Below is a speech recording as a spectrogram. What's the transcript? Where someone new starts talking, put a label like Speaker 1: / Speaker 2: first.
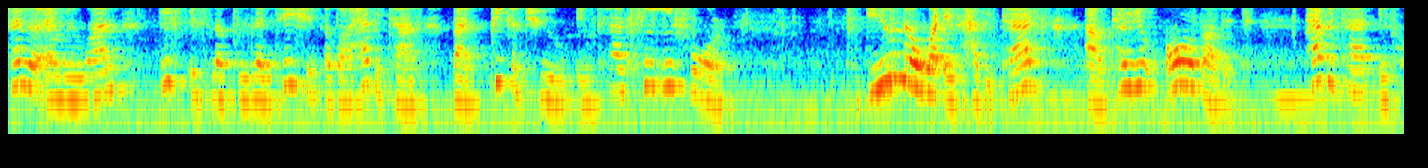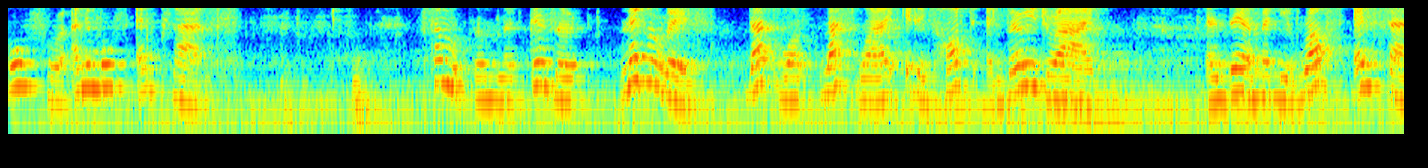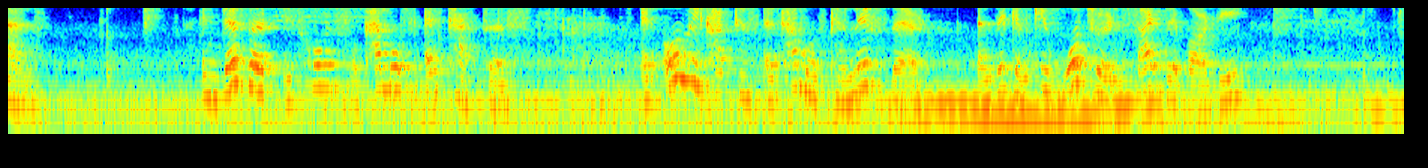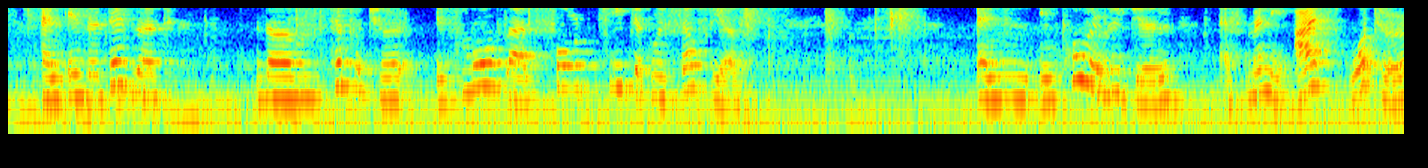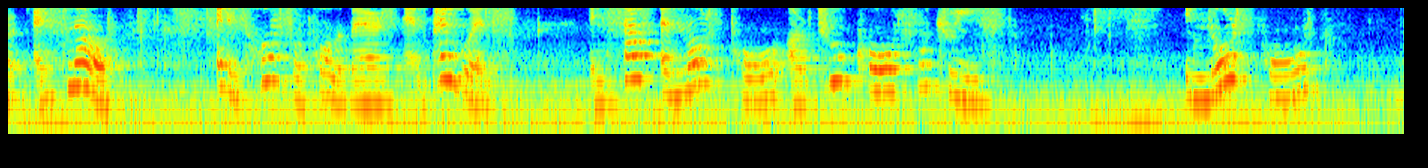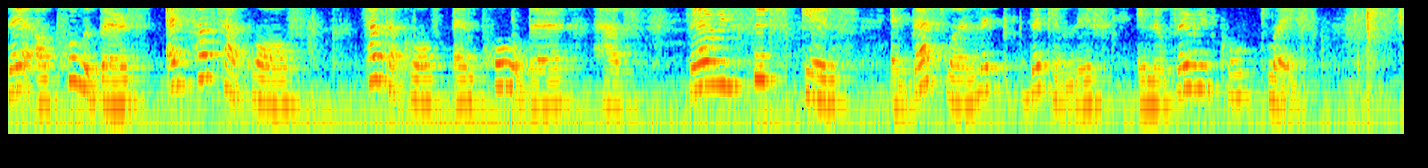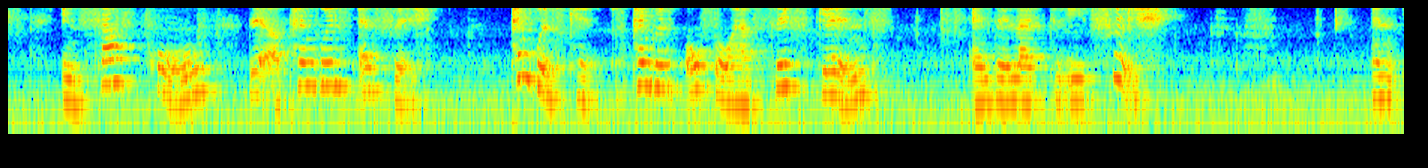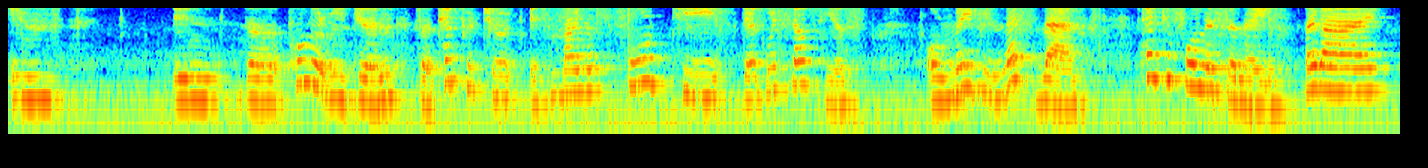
Speaker 1: Hello everyone, this is the presentation about habitats by Pikachu in class CE4. Do you know what is habitat? I'll tell you all about it. Habitat is home for animals and plants. Some of them, like desert, never rains. That was, that's why it is hot and very dry. And there are many rocks and sand. Desert is home for camels and cactus. And only cactus and camels can live there, and they can keep water inside their body. And in the desert, the temperature is more than 40 degrees Celsius. And in polar region, as many ice, water, and snow. It is home for polar bears and penguins. In South and North Pole are too cold for trees. In North Pole, there are polar bears and Santa Claus. Santa Claus and polar bear have very thick skins, and that's why they, they can live in a very cold place. In South Pole, there are penguins and fish. Penguins can penguins also have thick skins and they like to eat fish. And in in the polar region, the temperature is minus 40 degrees Celsius or maybe less than. Thank you for listening. Bye bye.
